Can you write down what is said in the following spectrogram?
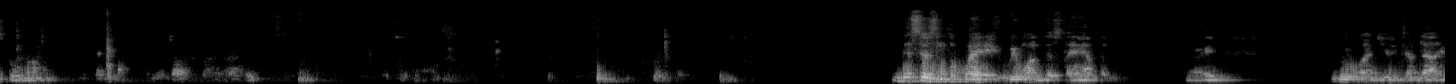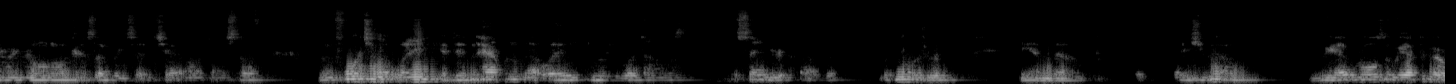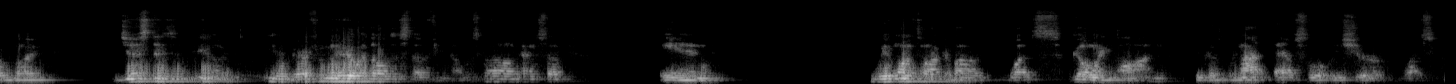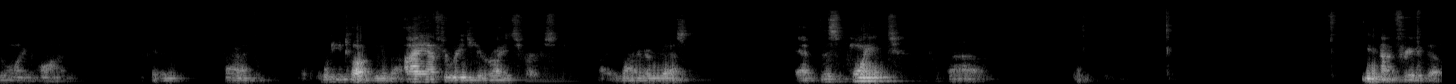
What's going on? this isn't the way we wanted this to happen, all right? We wanted you to come down here on your own, all kind of stuff, we said, chat, and all that kind of stuff. Unfortunately, it didn't happen that way, you know, you wrote down with, with Sandra, uh, with, with Mildred. And, um, as you know, we have rules that we have to go by. Just as, you know, you're very familiar with all this stuff, you know what's going on, kind of stuff. And we want to talk about what's going on, because we're not absolutely sure what's going on. Okay, right. What are you talking about? I have to read you your rights first. Right, minor arrest? At this point, uh, you're not free to go.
